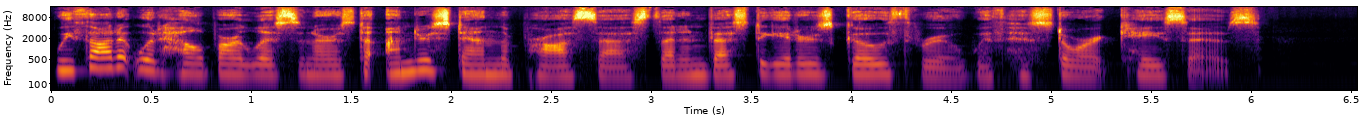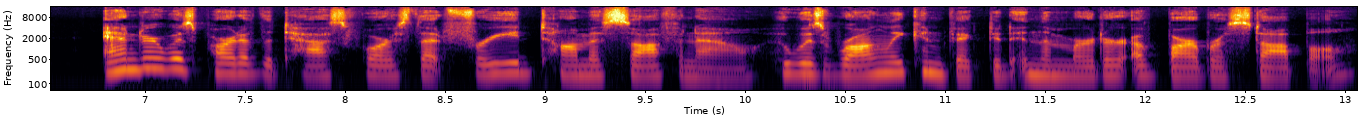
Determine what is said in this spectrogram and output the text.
We thought it would help our listeners to understand the process that investigators go through with historic cases. Andrew was part of the task force that freed Thomas Sophonow, who was wrongly convicted in the murder of Barbara Stoppel.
